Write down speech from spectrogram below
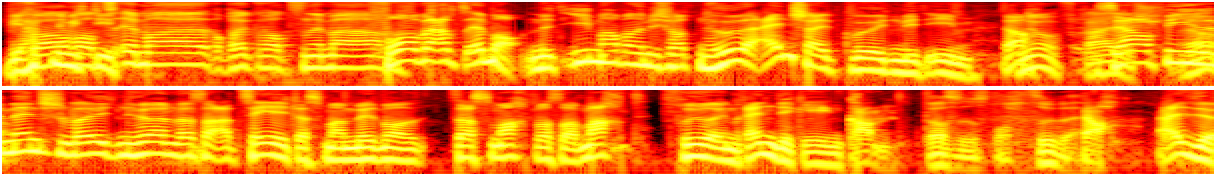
Wir Vorwärts die, immer, rückwärts nimmer. Vorwärts immer. Mit ihm haben wir nämlich hatten hohe Einschaltquoten mit ihm. Ja, ja sehr viele ja. Menschen wollten hören, was er erzählt, dass man, wenn man das macht, was er macht, früher in Rente gehen kann. Das ist doch super. Ja, also.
